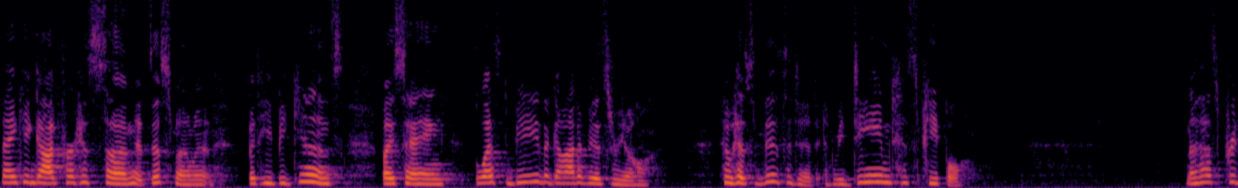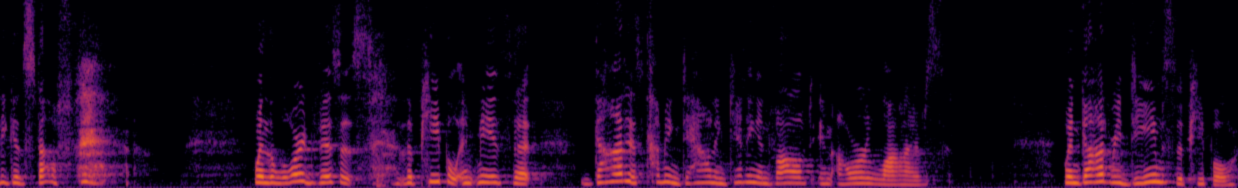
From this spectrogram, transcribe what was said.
thanking God for his son at this moment, but he begins by saying, Blessed be the God of Israel, who has visited and redeemed his people. Now, that's pretty good stuff. when the Lord visits the people, it means that God is coming down and getting involved in our lives. When God redeems the people,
